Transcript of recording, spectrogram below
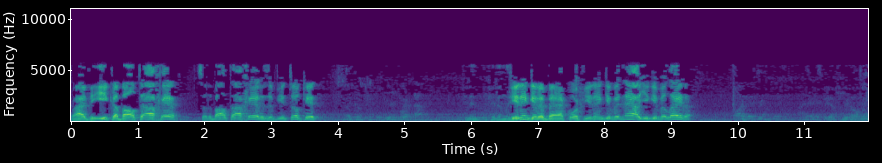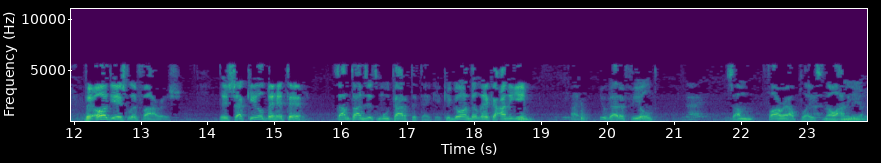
right? V'ika balta acher. So the balta acher is if you took it, if you didn't give it back, or if you didn't give it now, you give it later. Ve'od yesh lefarish, the shakil beheter. Sometimes it's mutar to take it. The leka aniyim. You got a field, some far out place, no aniyim.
